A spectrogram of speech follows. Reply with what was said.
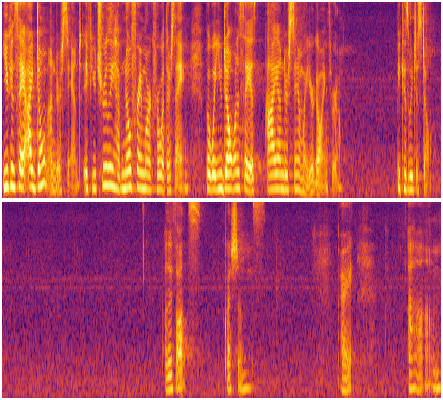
you can say, I don't understand, if you truly have no framework for what they're saying. But what you don't want to say is, I understand what you're going through, because we just don't. Other thoughts? Questions? All right. Um,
